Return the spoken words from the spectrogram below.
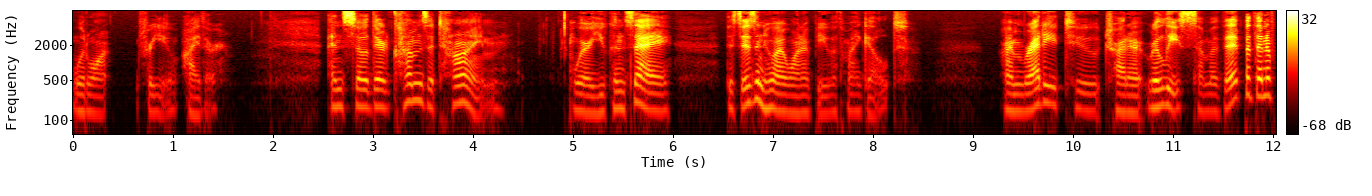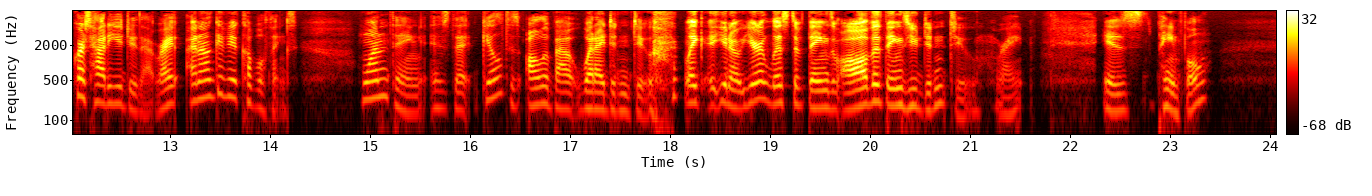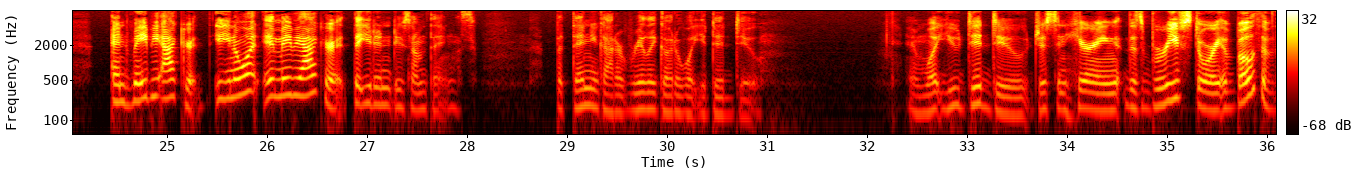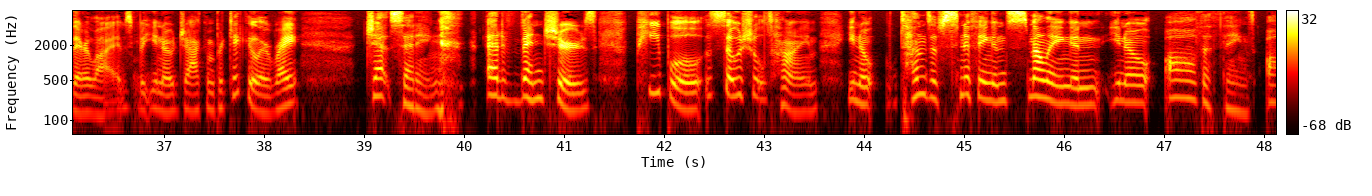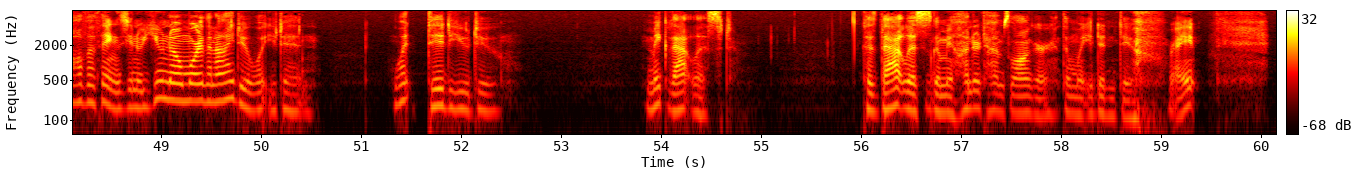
would want for you either. And so there comes a time where you can say, This isn't who I want to be with my guilt. I'm ready to try to release some of it. But then, of course, how do you do that, right? And I'll give you a couple things. One thing is that guilt is all about what I didn't do. like, you know, your list of things, of all the things you didn't do, right, is painful and may be accurate. You know what? It may be accurate that you didn't do some things. But then you got to really go to what you did do. And what you did do, just in hearing this brief story of both of their lives, but, you know, Jack in particular, right? jet setting, adventures, people, social time, you know, tons of sniffing and smelling and, you know, all the things, all the things. You know, you know more than I do what you did. What did you do? Make that list. Because that list is going to be a hundred times longer than what you didn't do, right?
